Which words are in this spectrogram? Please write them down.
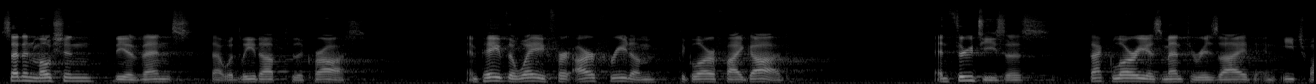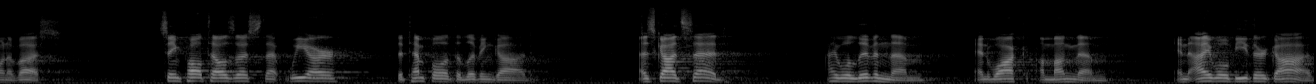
set in motion the events that would lead up to the cross and pave the way for our freedom to glorify God. And through Jesus, that glory is meant to reside in each one of us. St. Paul tells us that we are the temple of the living God. As God said, I will live in them and walk among them, and I will be their God,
